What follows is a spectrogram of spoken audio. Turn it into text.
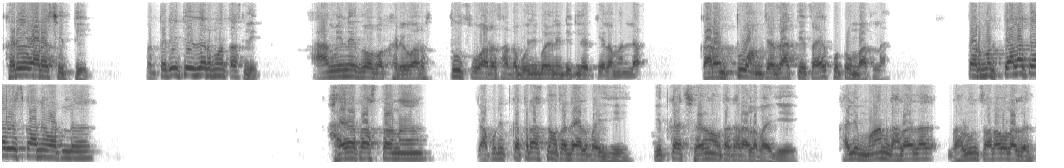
खरे वारस आहेत ते. पण तरी ते जर म्हणत असले आम्ही नाही बाबा खरे वारस तूच वारस आता भुजबळने डिक्लेअर केला म्हणल्या कारण तू आमच्या जातीचा आहे कुटुंबातला. तर मग त्याला त्यावेळेस का नाही वाटलं? हयात असताना आपण इतका त्रास नव्हता द्यायला पाहिजे. इतका छळ नव्हता करायला पाहिजे. खाली मान घालायला घालून चालावं लागत.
